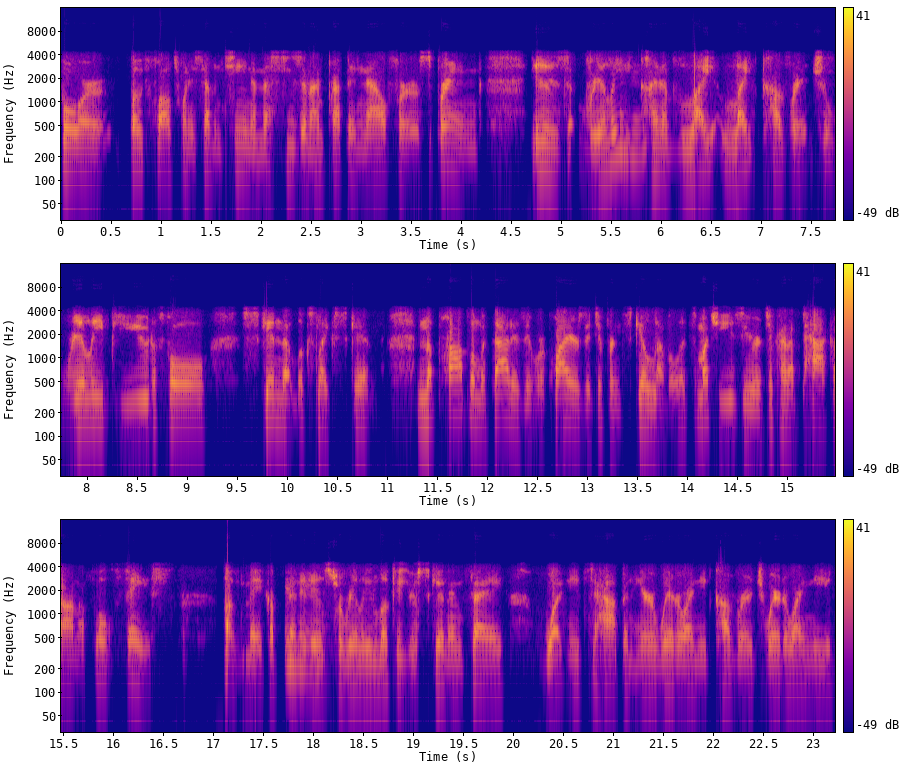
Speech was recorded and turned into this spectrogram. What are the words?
for both fall 2017 and the season I'm prepping now for spring is really mm-hmm. kind of light light coverage, really beautiful skin that looks like skin. And the problem with that is it requires a different skill level. It's much easier to kind of pack on a full face of makeup than mm-hmm. it is to really look at your skin and say what needs to happen here where do i need coverage where do i need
